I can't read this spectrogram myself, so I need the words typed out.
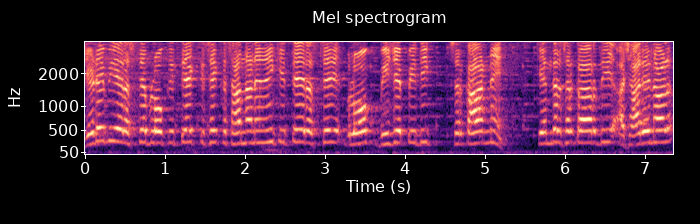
ਜਿਹੜੇ ਵੀ ਇਹ ਰਸਤੇ ਬਲੌਕ ਕੀਤੇ, ਕਿਸੇ ਕਿਸਾਨਾਂ ਨੇ ਨਹੀਂ ਕੀਤੇ, ਇਹ ਰਸਤੇ ਬਲੌਕ ਬੀਜੇਪੀ ਦੀ ਸਰਕਾਰ ਨੇ, ਕੇਂਦਰ ਸਰਕਾਰ ਦੀ ਇਸ਼ਾਰੇ ਨਾਲ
